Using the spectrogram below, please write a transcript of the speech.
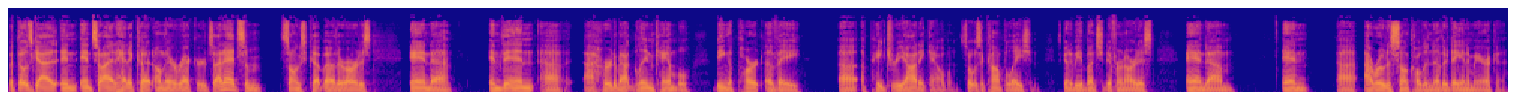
but those guys, and and so I had had a cut on their record. So I'd had some songs cut by other artists, and uh, and then uh, I heard about Glen Campbell being a part of a uh, a patriotic album. So it was a compilation. It's going to be a bunch of different artists, and um, and uh, I wrote a song called "Another Day in America,"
